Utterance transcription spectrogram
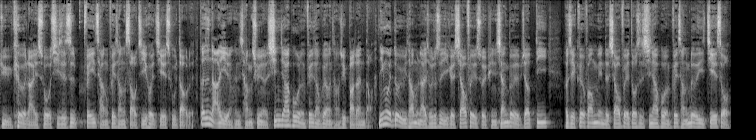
旅客来说，其实是非常非常少机会接触到的。但是哪里人很常去呢？新加坡人非常非常常去巴丹岛，因为对于他们来说，就是一个消费水平相对比较低。而且各方面的消费都是新加坡人非常乐意接受，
